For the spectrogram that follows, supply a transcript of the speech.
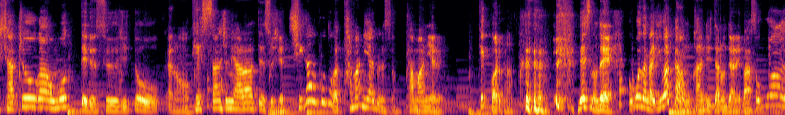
社長が思ってる数字とあの決算書に表れてる数字が違うことがたまにあるんですよ。たまにある。結構あるかな。ですので、ここなんか違和感を感じたのであれば、そこは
